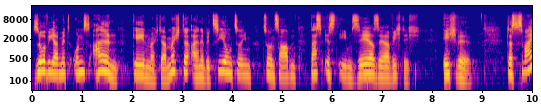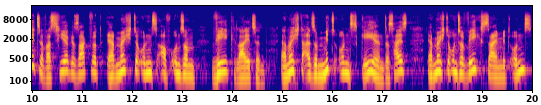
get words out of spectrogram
so wie er mit uns allen gehen möchte. Er möchte eine Beziehung zu ihm, zu uns haben. Das ist ihm sehr, sehr wichtig. Ich will. Das Zweite, was hier gesagt wird, er möchte uns auf unserem Weg leiten. Er möchte also mit uns gehen. Das heißt, er möchte unterwegs sein mit uns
